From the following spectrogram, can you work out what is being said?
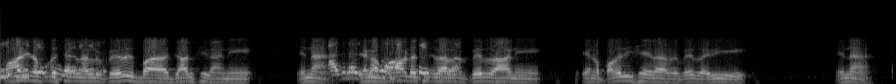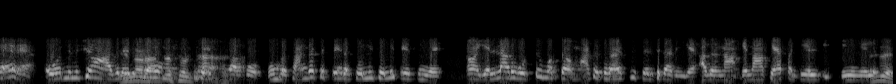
மாநில பொதுச். செயலாளர் பேரு ஜான்சி ராணி. என்ன? எங்க மாவட்ட. செயலாளர் பேர் ராணி. எங்க பகுதி செயலாளர் பேர் ரவி. என்ன? சார், ஒரு நிமிஷம் அதுல. உங்க சங்கத்து பேரை சொல்லி சொல்லி பேசுங்க. ஆ, எல்லாரும் ஒட்டுமொத்த மாற்றத்தினாச்சும் சேர்த்துக்காதீங்க அதை நான் நான் கேட்பேன் கேள்வி நீங்க என்ன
